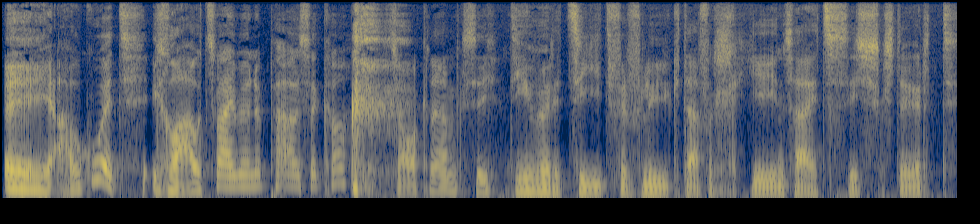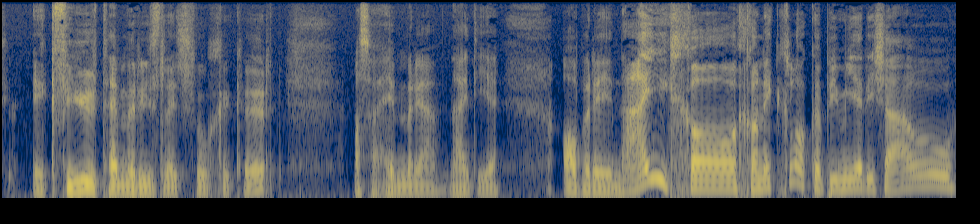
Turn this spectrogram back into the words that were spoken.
Äh, auch gut. Ich hatte auch zwei Monate Pause. Gehabt. Das war angenehm. Gewesen. Die über Zeit verfliegt einfach jenseits. Es ist gestört. Gefühlt haben wir uns letzte Woche gehört. Also haben wir ja, nein, die. Aber äh, nein, ich kann, kann nicht klagen. Bei mir ist auch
